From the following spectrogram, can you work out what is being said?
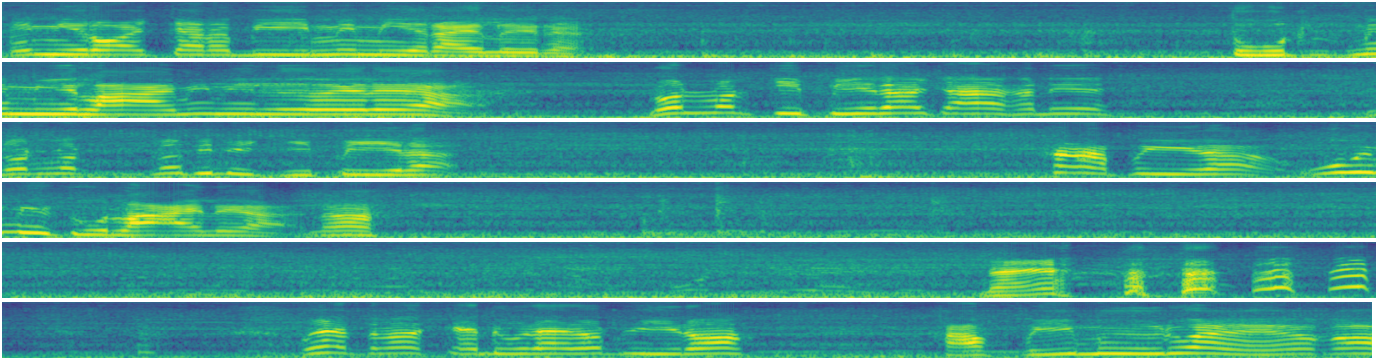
ไม่มีรอยจารบีไม่มีอะไรเลยเนะ่ะตูดไม่มีลายไม่มีเลยเลยอะ่ะรถรถกี่ปีแล้วอาจารย์คันนี้รถรถรถที่ดีกี่ปีแล้วห้าปีแล้วอู้ไม่มีตูดลายเลยอะ่ะนะพ่นเรื่อยเลยไหนแม่แต่ว่าแกดูแลรถดีเนาะขับฝีมือด้วยแล้วก็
